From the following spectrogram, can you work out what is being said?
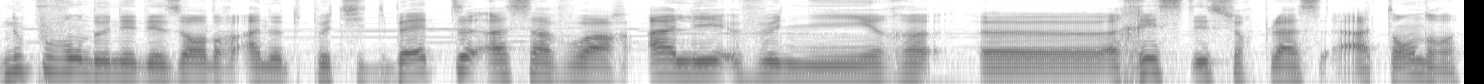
Nous pouvons donner des ordres à notre petite bête, à savoir aller, venir, euh, rester sur place, attendre.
